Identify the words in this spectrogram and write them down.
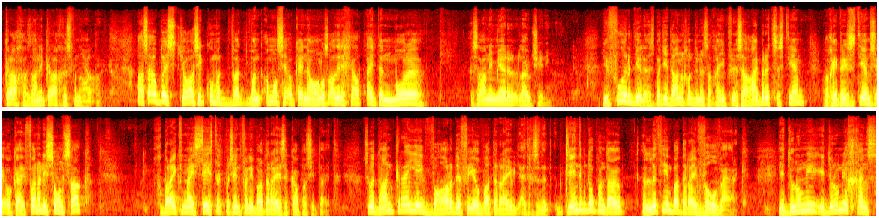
krag as dan nie krag is vanaand nie. Ja, ja. As ou by 'n situasie kom wat wat want almal sê okay nou haal ons al hierdie geld uit en môre is daar nie meer load shedding. Die voordeel is wat jy dan gaan doen is dan gaan jy vir 'n hybrid stelsel, dan gaan jy vir die stelsel sê okay, vanaf die son sak gebruik vir my 60% van die batterye se kapasiteit. So dan kry jy waarde vir jou battery wat jy uitgesit het. Kliënte moet ook onthou, 'n lithium battery wil werk. Jy doen hom nie, jy doen hom nie guns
